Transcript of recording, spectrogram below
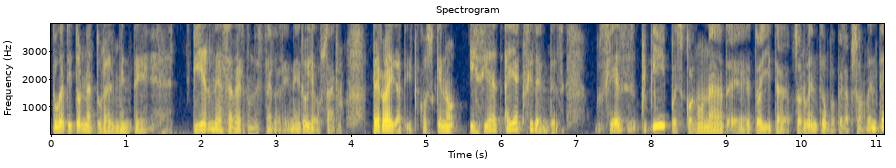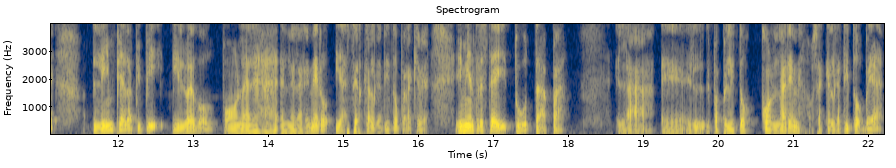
Tu gatito naturalmente tiende a saber dónde está el arenero y a usarlo, pero hay gatitos que no. Y si hay accidentes, si es pipí, pues con una eh, toallita absorbente, un papel absorbente, limpia la pipí y luego ponla en el arenero y acerca al gatito para que vea. Y mientras esté ahí, tú tapa la, eh, el papelito con la arena. O sea, que el gatito vea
